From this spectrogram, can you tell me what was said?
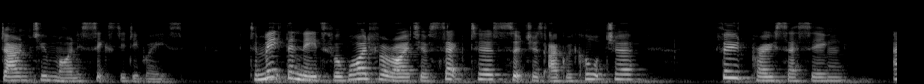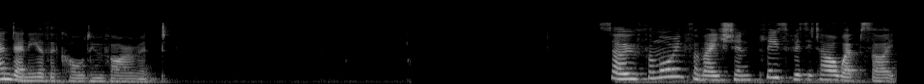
down to minus 60 degrees to meet the needs of a wide variety of sectors such as agriculture, food processing and any other cold environment. So for more information please visit our website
